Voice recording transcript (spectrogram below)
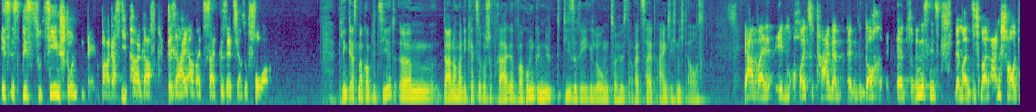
ist es bis zu zehn Stunden denkbar. Das sieht Paragraph 3 Arbeitszeitgesetz ja so vor. Klingt erstmal kompliziert. Ähm, da nochmal die ketzerische Frage, warum genügt diese Regelung zur Höchstarbeitszeit eigentlich nicht aus? Ja, weil eben heutzutage ähm, doch äh, zumindestens, wenn man sich mal anschaut,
